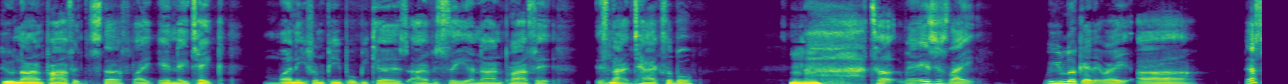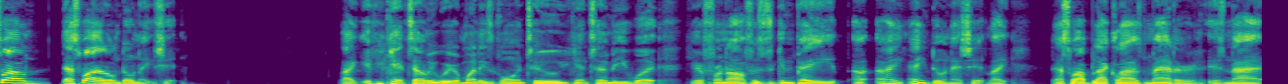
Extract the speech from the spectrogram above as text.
do nonprofit stuff like and they take money from people because obviously a nonprofit is not taxable. Tuck, man, it's just like when you look at it, right? Uh that's why I don't, that's why I don't donate shit. Like if you can't tell me where your money's going to, you can't tell me what your front office is getting paid. I, I, ain't, I ain't doing that shit. Like that's why Black Lives Matter is not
